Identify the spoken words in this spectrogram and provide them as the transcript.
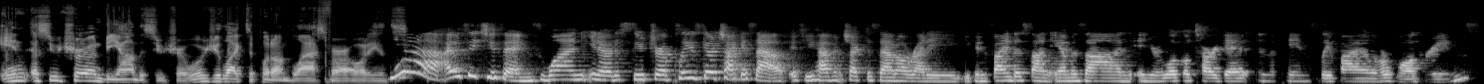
in Asutra and beyond the sutra? What would you like to put on blast for our audience? Yeah, I would say two things. One, you know, Asutra, please go check us out. If you haven't checked us out already, you can find us on Amazon, in your local Target, in the pain sleep aisle, or Walgreens.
